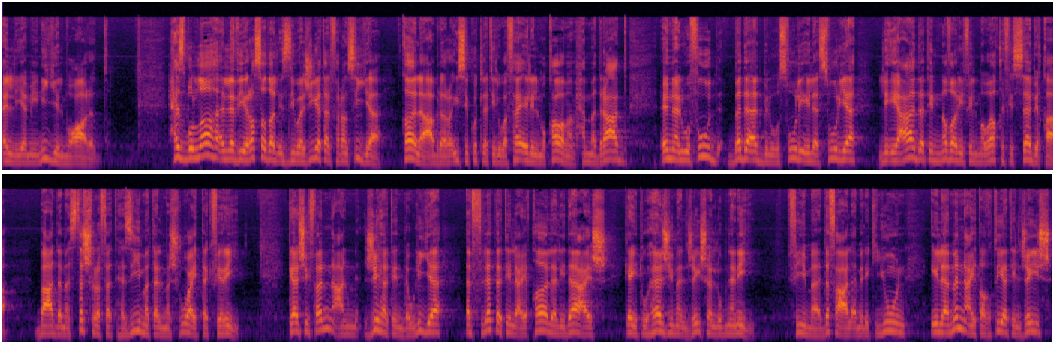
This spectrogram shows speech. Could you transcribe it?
اليميني المعارض. حزب الله الذي رصد الازدواجية الفرنسية قال عبر رئيس كتلة الوفاء للمقاومة محمد رعد إن الوفود بدأت بالوصول إلى سوريا لإعادة النظر في المواقف السابقة بعدما استشرفت هزيمة المشروع التكفيري. كاشفا عن جهة دولية أفلتت العقال لداعش كي تهاجم الجيش اللبناني فيما دفع الأمريكيون إلى منع تغطية الجيش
